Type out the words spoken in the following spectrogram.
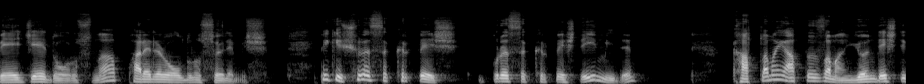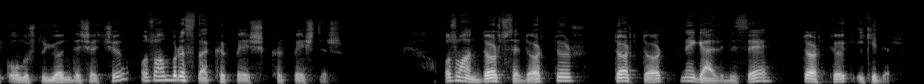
BC doğrusuna paralel olduğunu söylemiş. Peki şurası 45, burası 45 değil miydi? Katlama yaptığı zaman yöndeşlik oluştu yöndeş açı. O zaman burası da 45 45'tir. O zaman 4 ise 4'tür. 4 4 ne geldi bize? 4 kök 2'dir.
